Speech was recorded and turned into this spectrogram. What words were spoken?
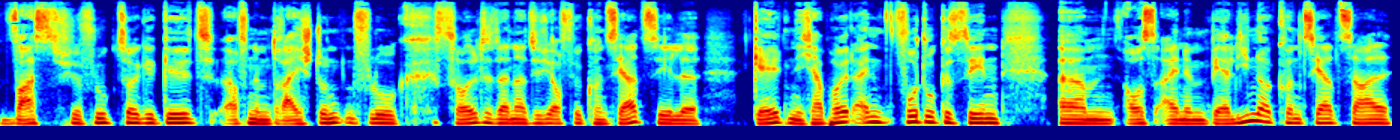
was für Flugzeuge gilt auf einem Drei-Stunden-Flug, sollte dann natürlich auch für Konzertsäle gelten. Ich habe heute ein Foto gesehen ähm, aus einem Berliner Konzertsaal.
